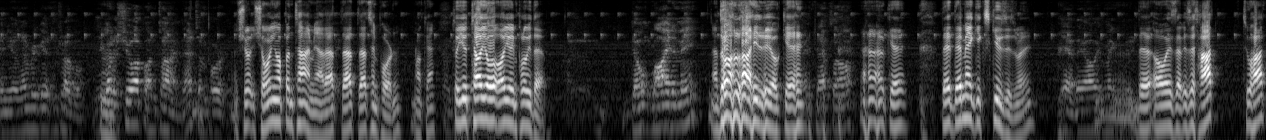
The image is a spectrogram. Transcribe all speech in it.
And you'll never get in trouble. You Mm. gotta show up on time, that's important. Show, showing up on time, yeah, that, that that's important. Okay. So you tell your all your employee that. Don't lie to me, Now, don't lie to you, okay? that's all. okay. They, they make excuses, right? Yeah, they always make, They're always. Is it hot? Too hot?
